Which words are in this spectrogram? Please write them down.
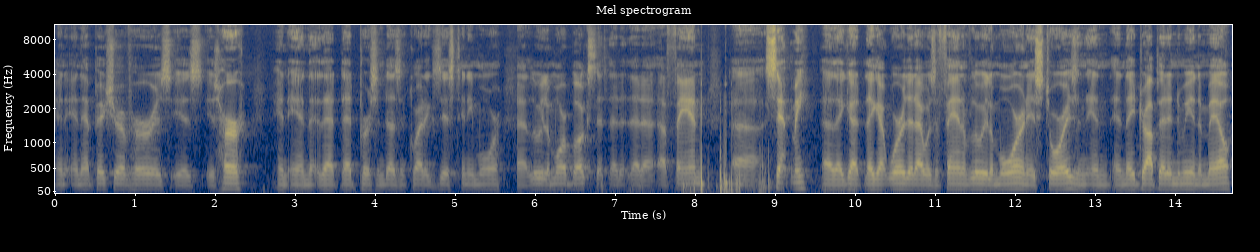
and, and that picture of her is, is, is her and and that that person doesn't quite exist anymore. Uh, Louis L'Amour books that that, that a, a fan uh, sent me. Uh, they got they got word that I was a fan of Louis L'Amour and his stories, and, and, and they dropped that into me in the mail,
